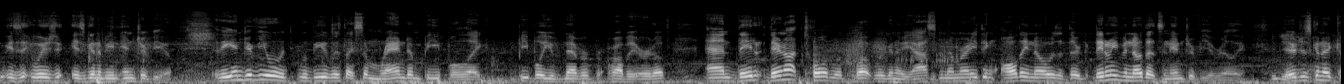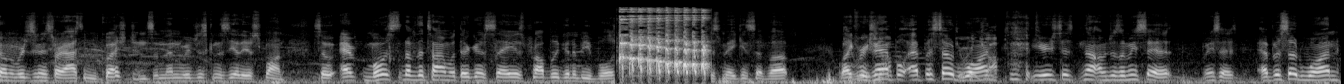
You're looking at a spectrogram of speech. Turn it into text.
is it was is going to be an interview. The interview would, would be with like some random people, like people you've never probably heard of, and they they're not told what, what we're going to be asking them or anything. All they know is that they're they don't even know that's an interview really. They're just going to come and we're just going to start asking them questions, and then we're just going to see how they respond. So ev- most of the time, what they're going to say is probably going to be bullshit, just making stuff up. Like for we drop- example, episode one. Here's just no. I'm just let me say it. Let me say this. Episode one.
